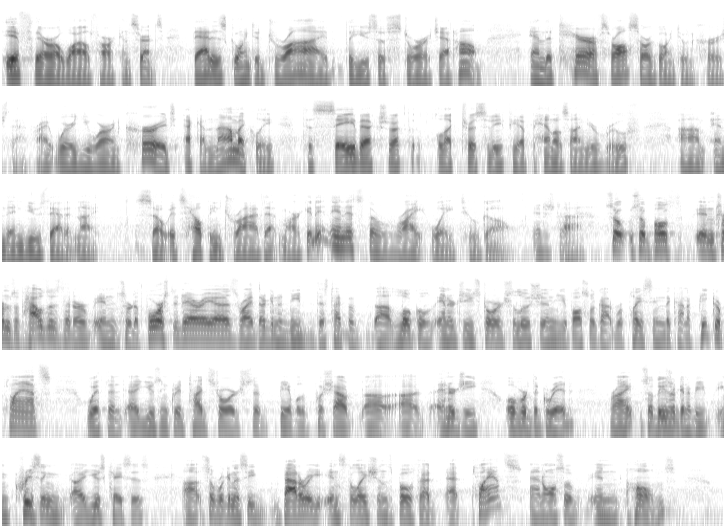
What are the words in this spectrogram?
if there are wildfire concerns. That is going to drive the use of storage at home. And the tariffs are also going to encourage that, right? Where you are encouraged economically to save extra electricity if you have panels on your roof um, and then use that at night. So it's helping drive that market and it's the right way to go. Interesting. Uh, so, so both in terms of houses that are in sort of forested areas, right? They're going to need this type of uh, local energy storage solution. You've also got replacing the kind of peaker plants with an, uh, using grid-tied storage to be able to push out uh, uh, energy over the grid right? So these are going to be increasing uh, use cases. Uh, so we're going to see battery installations both at, at plants and also in homes.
